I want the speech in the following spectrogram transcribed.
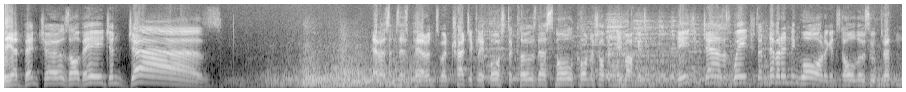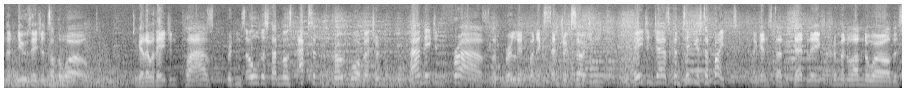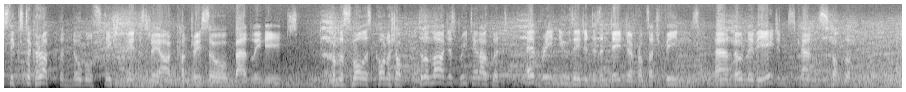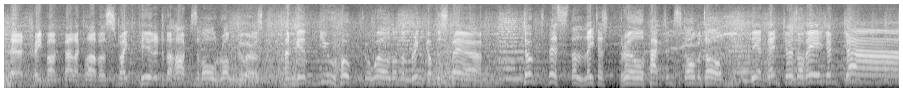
The Adventures of Agent Jazz! Ever since his parents were tragically forced to close their small corner shop in Haymarket, Agent Jazz has waged a never ending war against all those who threaten the newsagents of the world. Together with Agent Plaz, Britain's oldest and most accident-prone war veteran, and Agent Fraz, the brilliant but eccentric surgeon, Agent Jazz continues to fight against a deadly criminal underworld that seeks to corrupt the noble stationery industry our country so badly needs. From the smallest corner shop to the largest retail outlet, every newsagent is in danger from such fiends, and only the agents can stop them. Their trademark balaclavas strike fear into the hearts of all wrongdoers and give new hope to a world on the brink of despair. Don't miss the latest thrill-packed installment of The Adventures of Agent Jazz!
